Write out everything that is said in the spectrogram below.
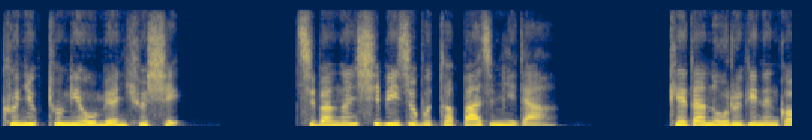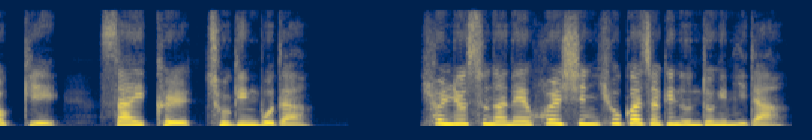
근육통이 오면 휴식. 지방은 12주부터 빠집니다. 계단 오르기는 걷기, 사이클, 조깅보다 혈류순환에 훨씬 효과적인 운동입니다.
